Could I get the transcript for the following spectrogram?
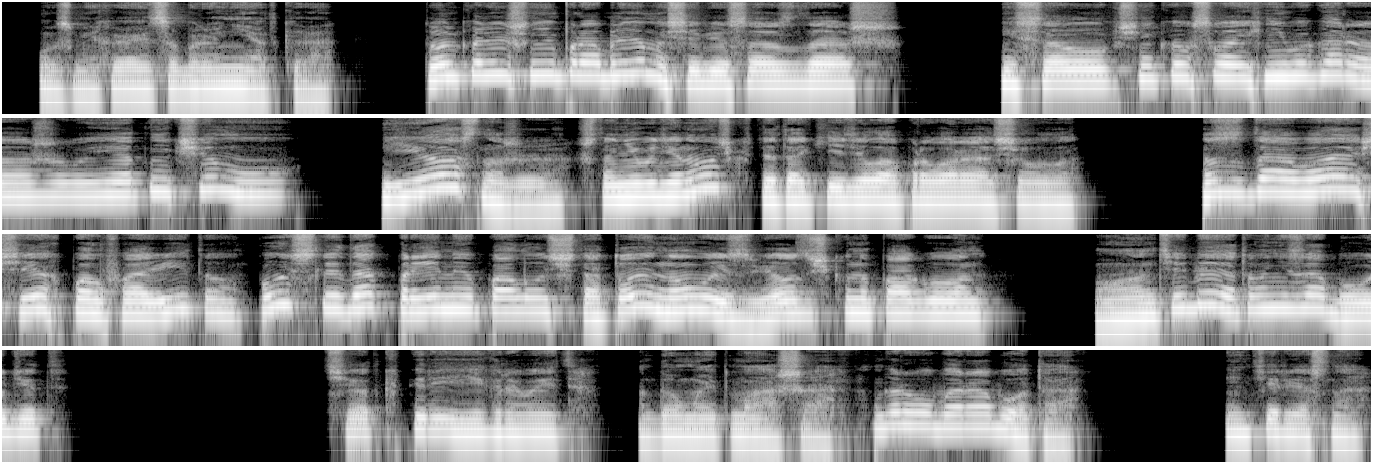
— усмехается брюнетка. «Только лишние проблемы себе создашь. И сообщников своих не выгораживай, и это ни к чему. Ясно же, что не в одиночку ты такие дела проворачивала. Сдавай всех по алфавиту, пусть следак премию получит, а то и новую звездочку на погон. Он тебе этого не забудет». «Тетка переигрывает», — думает Маша. «Грубая работа. Интересно,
